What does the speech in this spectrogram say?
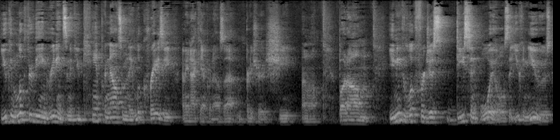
You can look through the ingredients, and if you can't pronounce them and they look crazy, I mean, I can't pronounce that. I'm pretty sure it's she. I don't know, but um, you need to look for just decent oils that you can use.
